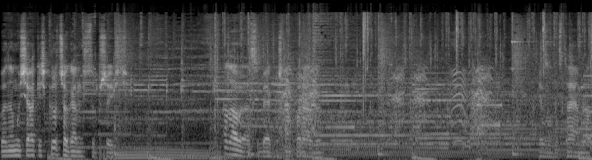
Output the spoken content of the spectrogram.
Będę musiał jakieś klucze ogarnąć tu przyjść. No dobra, sobie jakoś tam poradzę. Jezu, dostałem raz.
